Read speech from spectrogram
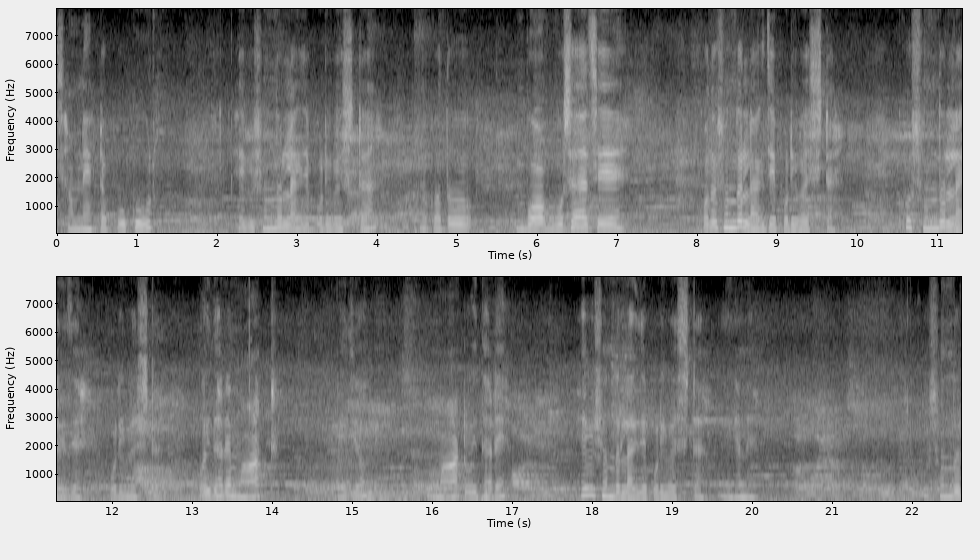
সামনে একটা পুকুর। হেবি সুন্দর লাগছে পরিবেশটা। কত বক বসে আছে। কত সুন্দর লাগছে পরিবেশটা। খুব সুন্দর লাগছে পরিবেশটা। ওই ধারে মাঠ। এই যে মাঠ ওই ধারে। হেবি সুন্দর লাগছে পরিবেশটা এখানে। খুব সুন্দর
